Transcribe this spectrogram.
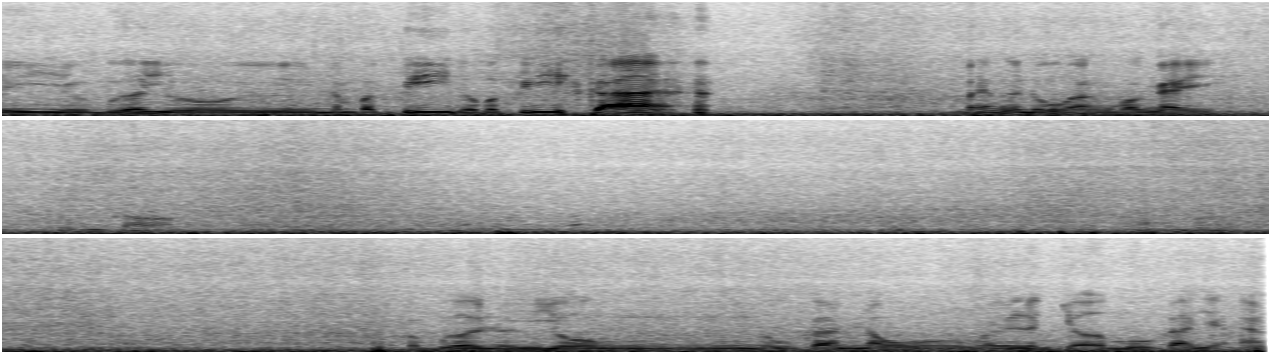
Đi bữa vô năm ba ký rồi, ba ký cả. Bán người đủ ăn qua ngày. Cũng có. còn bữa rồi vô đủ cá nấu hay lên chợ mua cá về ăn.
